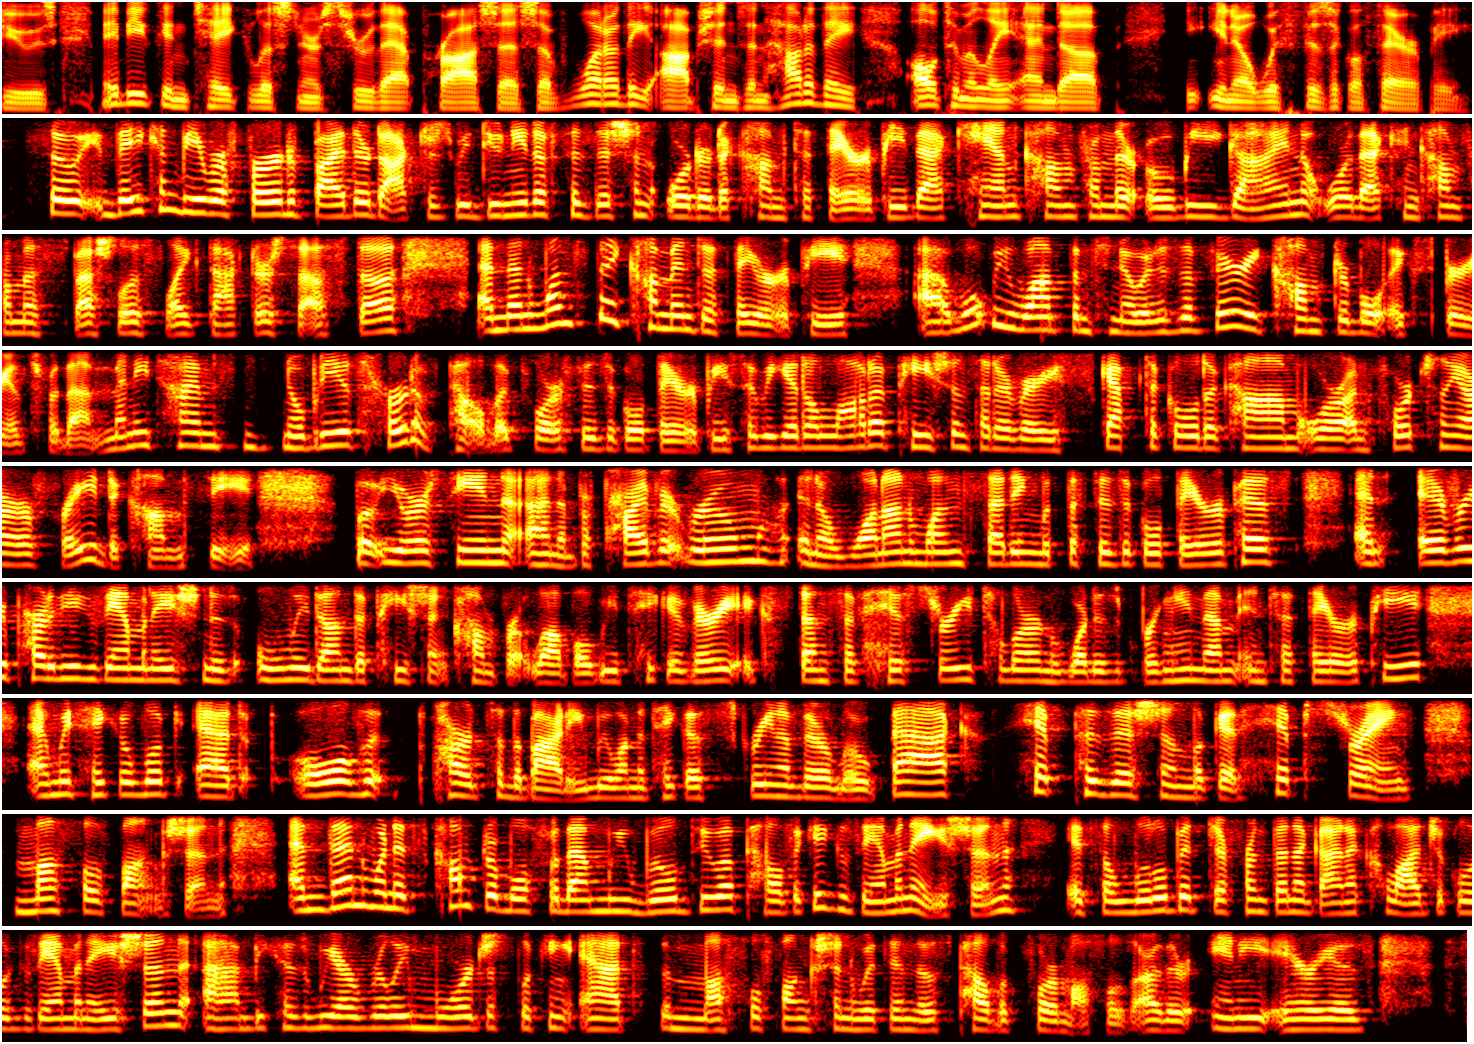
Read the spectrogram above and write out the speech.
maybe you can take listeners through that process of what are the options and how do they ultimately end up, you know, with physical therapy. So they can be referred by their doctors. We do need a physician order to come to therapy. That can come from their OB-GYN or that can come from a specialist like Dr. Sesta. And then once they come into therapy, uh, what we want them to know it is a very comfortable experience for them. Many times nobody has heard of pelvic floor physical therapy, so we get a lot of patients that are very skeptical to come or unfortunately are afraid to come see but you are seen in a private room in a one on one setting with the physical therapist, and every part of the examination is only done to patient comfort level. We take a very extensive history to learn what is bringing them into therapy, and we take a look at all parts of the body. We want to take a screen of their low back, hip position, look at hip strength, muscle function. And then when it's comfortable for them, we will do a pelvic examination. It's a little bit different than a gynecological examination um, because we are really more just looking at the muscle function within those pelvic floor muscles. Are there any areas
